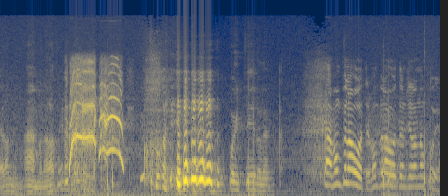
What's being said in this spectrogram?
ela mesmo. Ah, mano, ela vai na porta. o porteiro, né? Tá, vamos pela outra, vamos pela outra onde ela não foi.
